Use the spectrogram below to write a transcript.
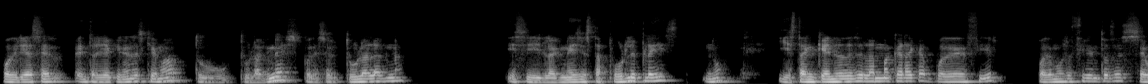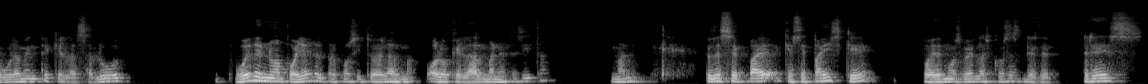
Podría ser, entraría aquí en el esquema, tu, tu puede ser tu la Lagna, y si Lagnesh está poorly placed, ¿no? Y está en desde la Karaka, puede decir, podemos decir entonces seguramente que la salud puede no apoyar el propósito del alma o lo que el alma necesita, ¿vale? Entonces, que sepáis que podemos ver las cosas desde tres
